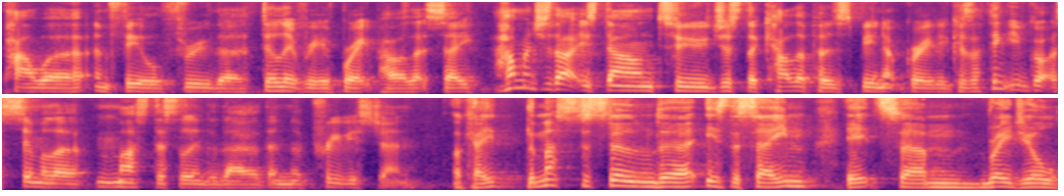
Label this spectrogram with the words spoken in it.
power and feel through the delivery of brake power, let's say. How much of that is down to just the calipers being upgraded? Because I think you've got a similar master cylinder there than the previous gen. Okay, the master cylinder is the same. It's um, radial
